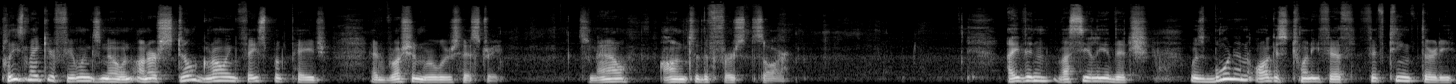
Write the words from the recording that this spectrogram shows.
please make your feelings known on our still growing Facebook page at Russian Rulers History. So now, on to the first Tsar. Ivan Vasilievich was born on August 25, 1530,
